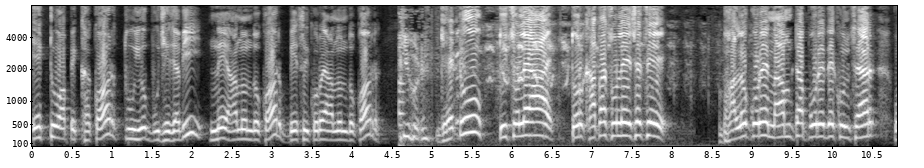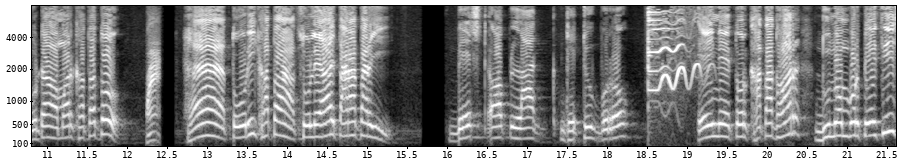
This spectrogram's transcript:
একটু অপেক্ষা কর তুইও বুঝে যাবি। নে আনন্দ কর বেশি করে আনন্দ কর। ঘেটু তুই চলে আয় তোর খাতা চলে এসেছে। ভালো করে নামটা পড়ে দেখুন স্যার ওটা আমার খাতা তো। হ্যাঁ তোরই খাতা চলে আয় তাড়াতাড়ি। Best of luck Ghetu bro এই নে, তোর খাতা ধর, দু নম্বর পেয়েছিস,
